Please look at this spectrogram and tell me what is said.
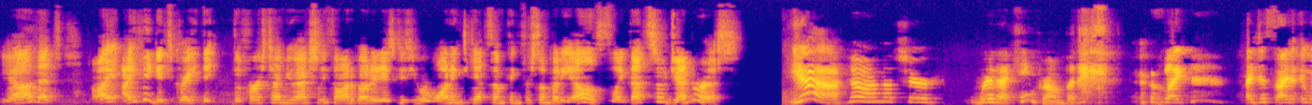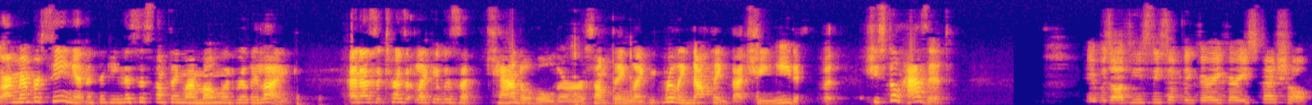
Yeah, that's. I I think it's great that the first time you actually thought about it is because you were wanting to get something for somebody else. Like that's so generous. Yeah, no, I'm not sure where that came from, but like I just I I remember seeing it and thinking this is something my mom would really like. And as it turns out, like it was a candle holder or something, like really nothing that she needed, but she still has it. It was obviously something very, very special.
